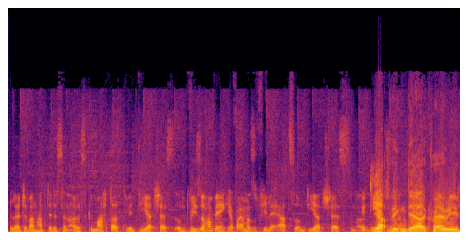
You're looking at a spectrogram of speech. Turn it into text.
Leute, wann habt ihr das denn alles gemacht, dass wir Dia-Chests und wieso haben wir eigentlich auf einmal so viele Ärzte und Dia-Chests und also, Ja, wegen der Query. Ja,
